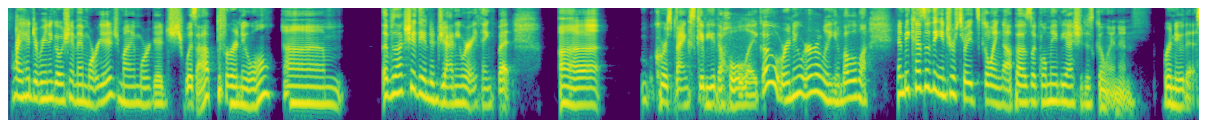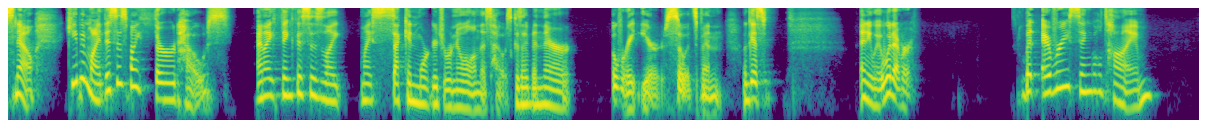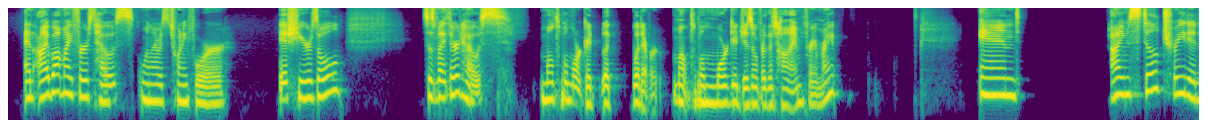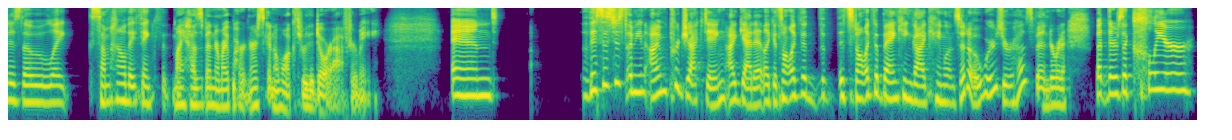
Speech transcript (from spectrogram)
I had to renegotiate my mortgage. My mortgage was up for renewal. Um, it was actually at the end of January, I think, but uh of course, banks give you the whole like, oh, renew early and blah, blah, blah. And because of the interest rates going up, I was like, well, maybe I should just go in and renew this. Now, keep in mind, this is my third house. And I think this is like my second mortgage renewal on this house because I've been there over eight years. So it's been, I guess, anyway, whatever. But every single time, and I bought my first house when I was 24 ish years old. So it's my third house, multiple mortgage, like whatever, multiple mortgages over the time frame, right? And I'm still treated as though like somehow they think that my husband or my partner is going to walk through the door after me. And this is just, I mean, I'm projecting. I get it. Like it's not like the, the it's not like the banking guy came out and said, "Oh, where's your husband?" or whatever. But there's a clear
